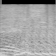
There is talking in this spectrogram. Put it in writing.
days.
